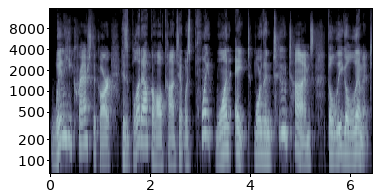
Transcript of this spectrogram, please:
When he crashed the car, his blood alcohol content was 0.18, more than two times the legal limit.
